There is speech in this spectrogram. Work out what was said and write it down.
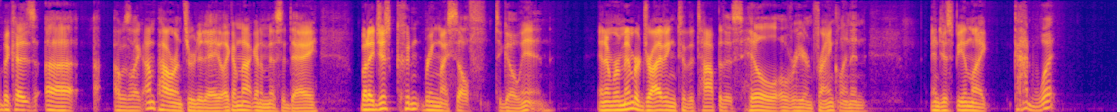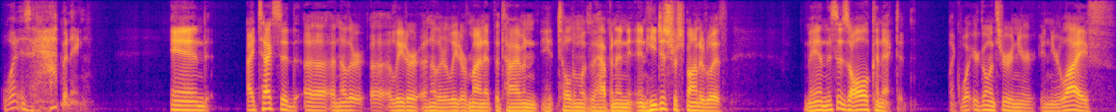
because uh, I was like, I'm powering through today. Like, I'm not going to miss a day. But I just couldn't bring myself to go in. And I remember driving to the top of this hill over here in Franklin and and just being like, God, what what is happening? And I texted uh, another uh, a leader, another leader of mine at the time, and told him what was happening, and he just responded with, "Man, this is all connected. Like what you're going through in your in your life,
